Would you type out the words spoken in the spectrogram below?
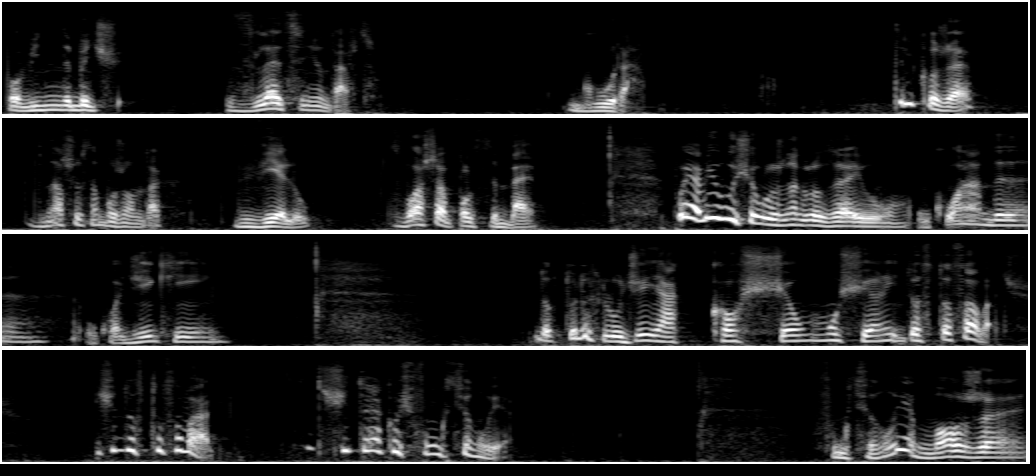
powinny być zleceniodawcą. Góra. Tylko, że w naszych samorządach, w wielu, zwłaszcza w Polsce B, pojawiły się różnego rodzaju układy, układziki, do których ludzie jakoś się musieli dostosować. I się dostosowali. I dzisiaj to jakoś funkcjonuje. Funkcjonuje może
